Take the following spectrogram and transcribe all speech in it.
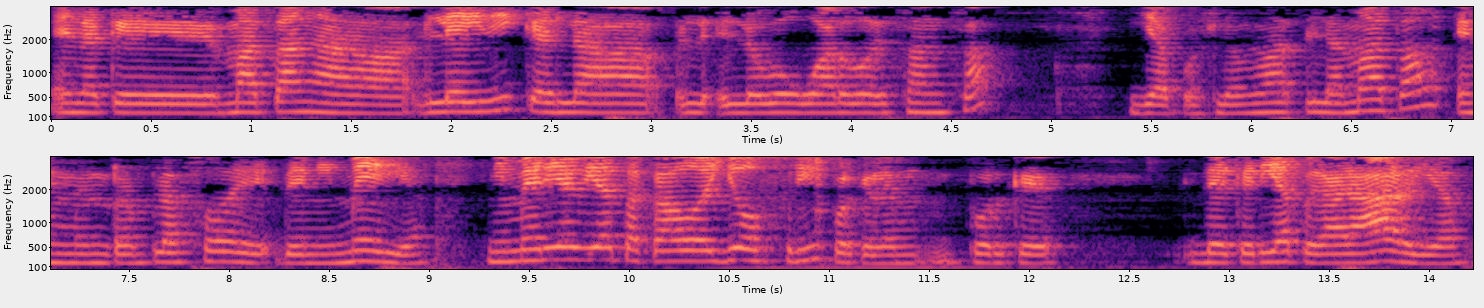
en la que matan a Lady, que es la, el lobo guardo de Sansa? Ya, pues lo ma- la matan en, en reemplazo de, de Nimeria. Nimeria había atacado a Joffrey porque le, porque le quería pegar a Arya.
